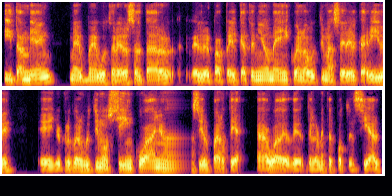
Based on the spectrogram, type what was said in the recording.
Y también me, gustaría resaltar el, papel que ha tenido México en la última serie del Caribe, eh, yo creo que los últimos cinco años han sido parte de agua de, realmente el potencial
